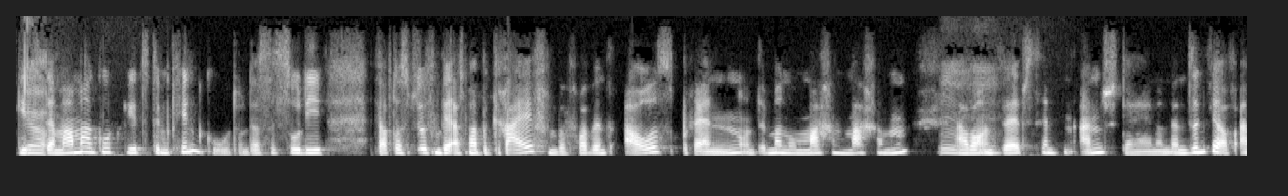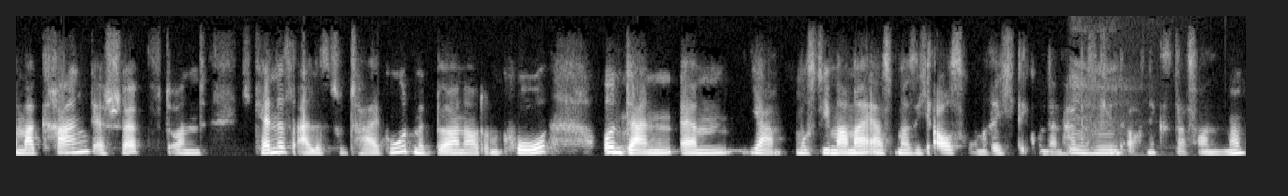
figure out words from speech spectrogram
Geht es ja. der Mama gut, geht es dem Kind gut. Und das ist so die, ich glaube, das dürfen wir erstmal begreifen, bevor wir uns ausbrennen und immer nur machen, machen, mhm. aber uns selbst hinten anstellen. Und dann sind wir auf einmal krank, erschöpft und ich kenne das alles total gut mit Burnout und Co. Und dann, ähm, ja, muss die Mama erstmal sich ausruhen, richtig. Und dann hat mhm. das Kind auch nichts davon. Ne?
